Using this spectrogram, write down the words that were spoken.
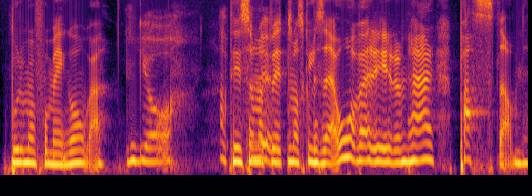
Borde man få med en gång va? Ja, absolut. Det är som att vet, man skulle säga, åh vad är det i den här pastan?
